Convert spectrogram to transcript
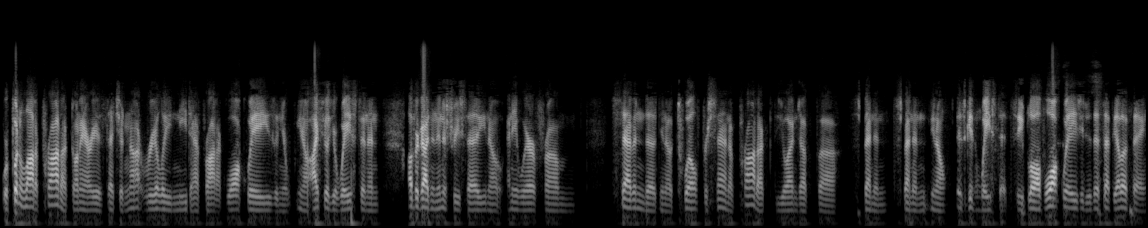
we're putting a lot of product on areas that you not really need to have product walkways, and you're you know I feel you're wasting. And other guys in the industry say you know anywhere from seven to you know twelve percent of product you end up uh, spending spending you know is getting wasted. So you blow off walkways, you do this, that, the other thing.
